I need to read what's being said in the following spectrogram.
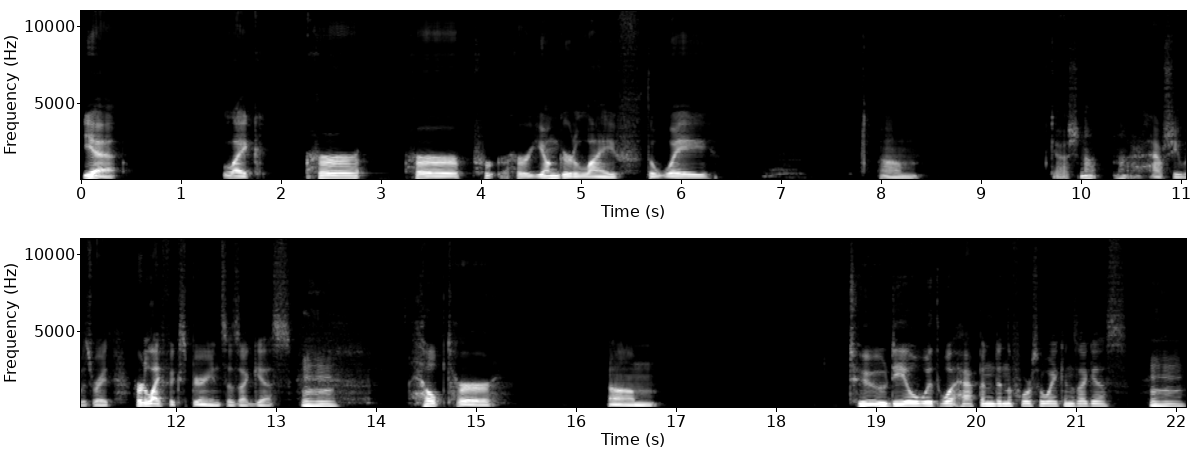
yeah, like her her her younger life, the way, um, gosh, not not how she was raised, her life experiences, I guess, mm-hmm. helped her, um, to deal with what happened in the Force Awakens. I guess Mhm.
